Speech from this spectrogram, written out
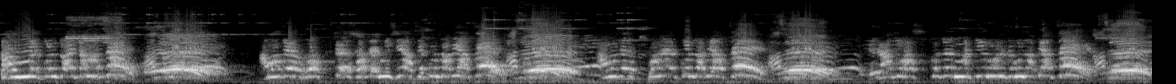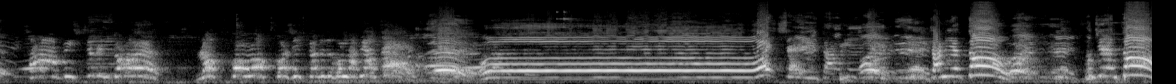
কোন আছে? আমাদের রক্তের সাথে মিশে আছে কোন দাবি আছে? আমাদের প্রাণের কোন দাবি আছে রাজু ভাস্করের মাটির মানুষের কোন দাবি আছে সারা বিশ্ববিদ্যালয়ের লক্ষ লক্ষ শিক্ষার্থীদের কোন দাবি আছে ওই সেই দাবি জানিয়ে দাও বুঝিয়ে দাও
